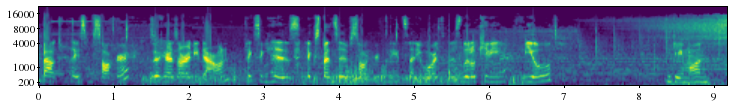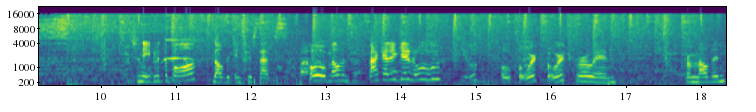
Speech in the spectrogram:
About to play some soccer. Zuhair's already down, fixing his expensive soccer cleats that he wore to this little kitty field. Game on. Junaid with the ball. Melvin intercepts. Oh, Melvin's back at it again. Oh, field. Oh, footwork, footwork. Throw in from Melvin.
